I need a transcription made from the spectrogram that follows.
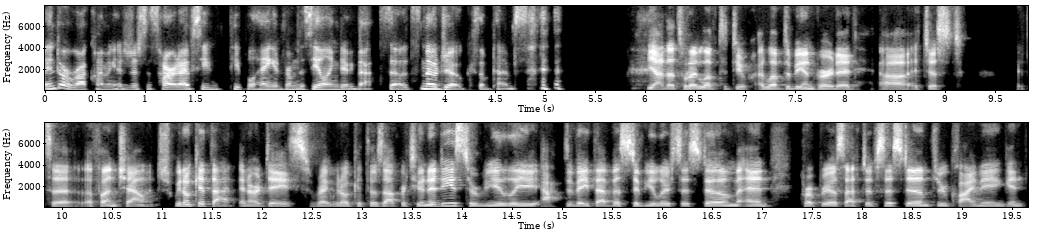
indoor rock climbing is just as hard. I've seen people hanging from the ceiling doing that. So it's no joke sometimes. yeah, that's what I love to do. I love to be inverted. Uh, it just, it's a, a fun challenge. We don't get that in our days, right? We don't get those opportunities to really activate that vestibular system and proprioceptive system through climbing and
